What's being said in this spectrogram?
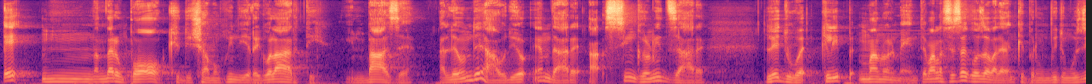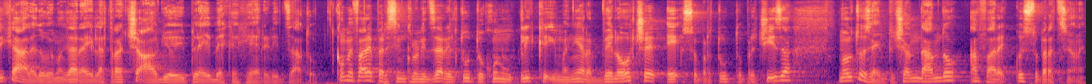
e mm, andare un po' occhio diciamo, quindi regolarti in base alle onde audio e andare a sincronizzare le due clip manualmente, ma la stessa cosa vale anche per un video musicale dove magari hai la traccia audio e i playback che hai realizzato. Come fare per sincronizzare il tutto con un click in maniera veloce e soprattutto precisa? Molto semplice, andando a fare questa operazione.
